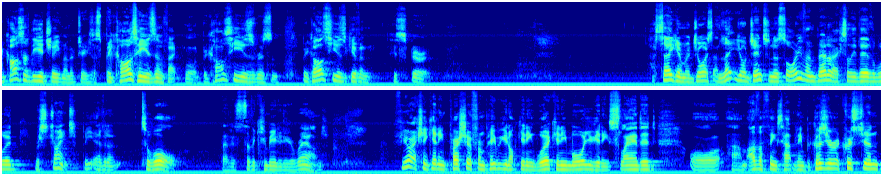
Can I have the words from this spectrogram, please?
because of the achievement of Jesus, because he is in fact Lord, because he is risen, because he has given his Spirit. I say again, rejoice and let your gentleness, or even better, actually, there the word restraint, be evident to all, that is, to the community around. If you're actually getting pressure from people, you're not getting work anymore, you're getting slandered, or um, other things happening because you're a Christian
